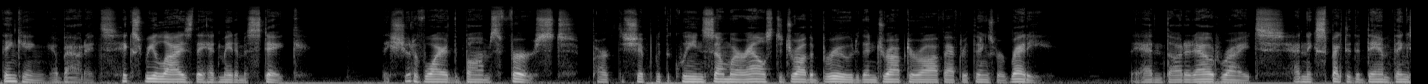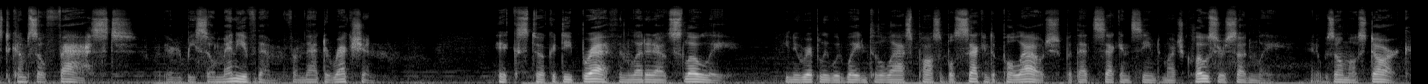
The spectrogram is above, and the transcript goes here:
Thinking about it, Hicks realized they had made a mistake. They should have wired the bombs first, parked the ship with the Queen somewhere else to draw the brood, then dropped her off after things were ready. They hadn't thought it out right, hadn't expected the damn things to come so fast, for there to be so many of them from that direction. Hicks took a deep breath and let it out slowly. He knew Ripley would wait until the last possible second to pull out, but that second seemed much closer suddenly, and it was almost dark.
